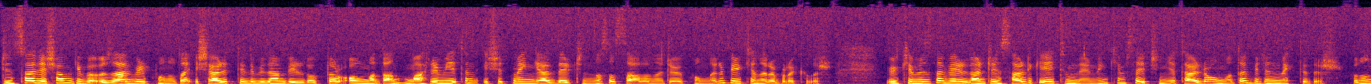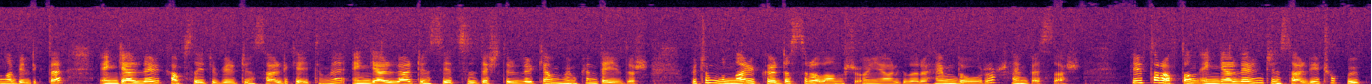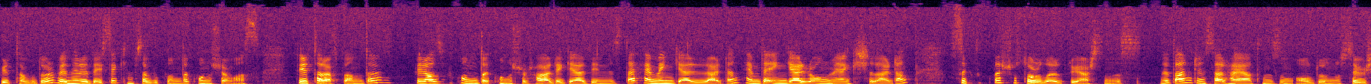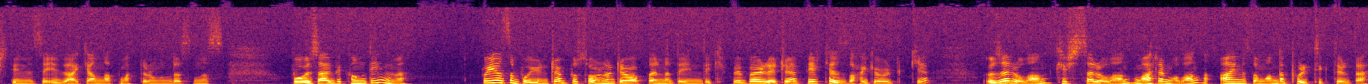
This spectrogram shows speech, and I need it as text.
cinsel yaşam gibi özel bir konuda işaret dili bilen bir doktor olmadan mahremiyetin işitme engeller için nasıl sağlanacağı konuları bir kenara bırakılır. Ülkemizde verilen cinsellik eğitimlerinin kimse için yeterli olmadığı bilinmektedir. Bununla birlikte engellileri kapsayıcı bir cinsellik eğitimi engelliler cinsiyetsizleştirilirken mümkün değildir. Bütün bunlar yukarıda sıralanmış önyargıları hem doğurur hem besler. Bir taraftan engellerin cinselliği çok büyük bir tabudur ve neredeyse kimse bu konuda konuşamaz. Bir taraftan da biraz bu konuda konuşur hale geldiğinizde hem engellilerden hem de engelli olmayan kişilerden sıklıkla şu soruları duyarsınız. Neden cinsel hayatınızın olduğunu, seviştiğinizi illaki anlatmak durumundasınız? Bu özel bir konu değil mi? Bu yazı boyunca bu sorunun cevaplarına değindik ve böylece bir kez daha gördük ki özel olan, kişisel olan, mahrem olan aynı zamanda politiktir de.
